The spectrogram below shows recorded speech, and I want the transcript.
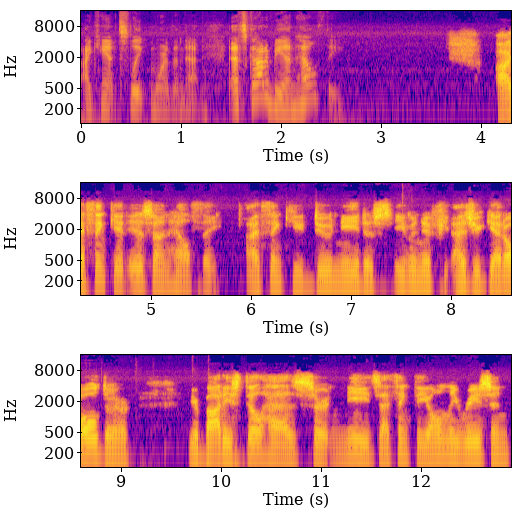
I can't sleep more than that. That's got to be unhealthy." I think it is unhealthy. I think you do need us, even if as you get older, your body still has certain needs. I think the only reason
